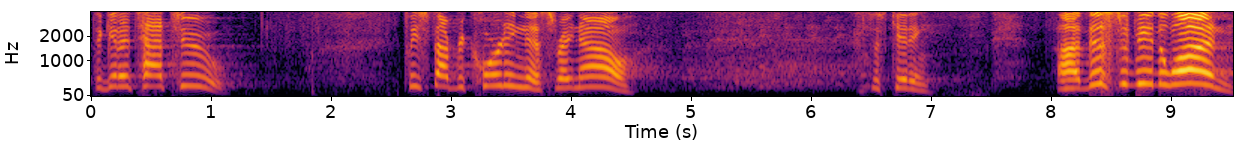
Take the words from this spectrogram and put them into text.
to get a tattoo, please stop recording this right now. Just kidding. Uh, this would be the one.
